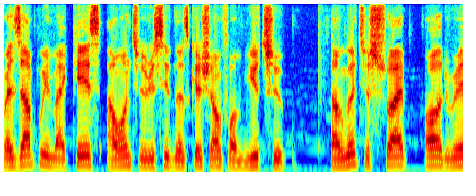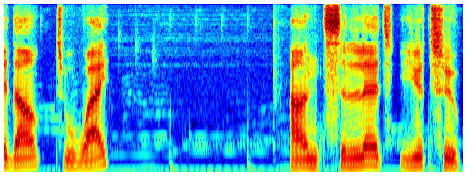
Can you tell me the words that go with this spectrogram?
For example, in my case, I want to receive notification from YouTube. So I'm going to swipe all the way down to Y and select YouTube.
